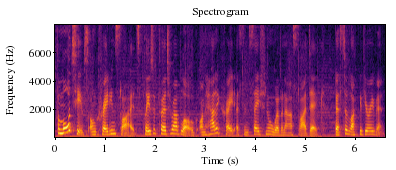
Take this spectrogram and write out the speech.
For more tips on creating slides, please refer to our blog on how to create a sensational webinar slide deck. Best of luck with your event.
